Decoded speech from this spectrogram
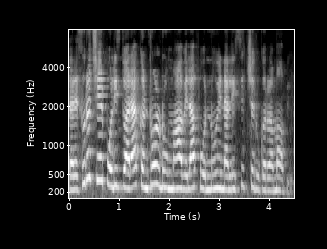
ત્યારે સુરત શહેર પોલીસ દ્વારા કંટ્રોલ રૂમમાં આવેલા ફોનનું એનાલિસિસ શરૂ કરવામાં આવ્યું.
